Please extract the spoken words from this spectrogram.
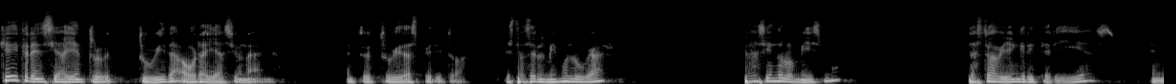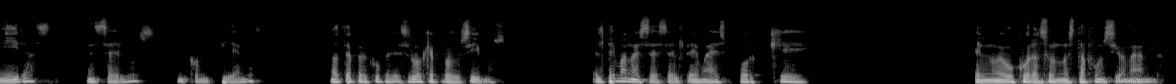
¿qué diferencia hay entre tu vida ahora y hace un año? En tu, vida espiritual. ¿Estás en el mismo lugar? ¿Estás haciendo lo mismo? ¿Estás todavía en griterías, en iras, en celos, en contiendas? No te preocupes, eso es lo que producimos. El tema no es ese, el tema es por qué el nuevo corazón no está funcionando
